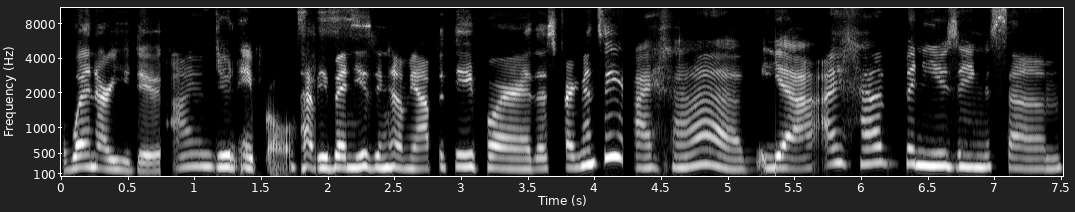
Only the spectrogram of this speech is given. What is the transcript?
When are you due? I'm due in April. Have you been using homeopathy for this pregnancy? I have. Yeah, I have been using some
